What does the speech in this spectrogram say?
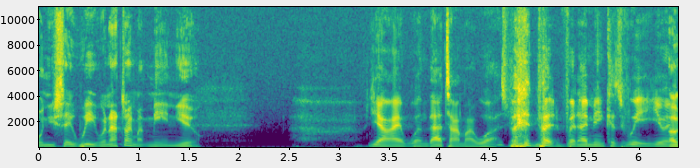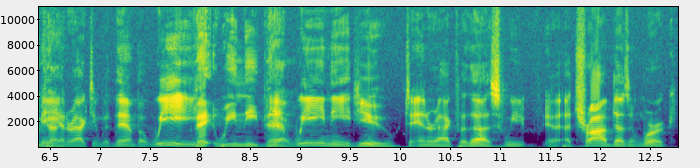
when you say we, we're not talking about me and you. yeah, I, when that time I was, but but but I mean because we, you and me interacting with them, but we They, we need them. Yeah, we need you to interact with us. We a tribe doesn't work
